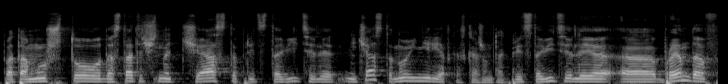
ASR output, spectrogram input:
Потому что достаточно часто представители, не часто, но и нередко, скажем так, представители э, брендов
